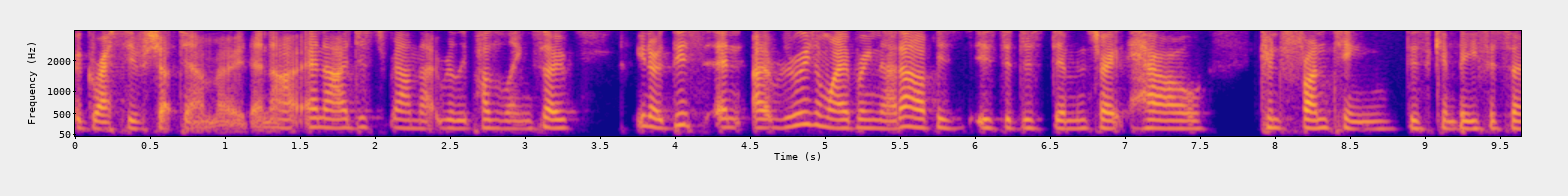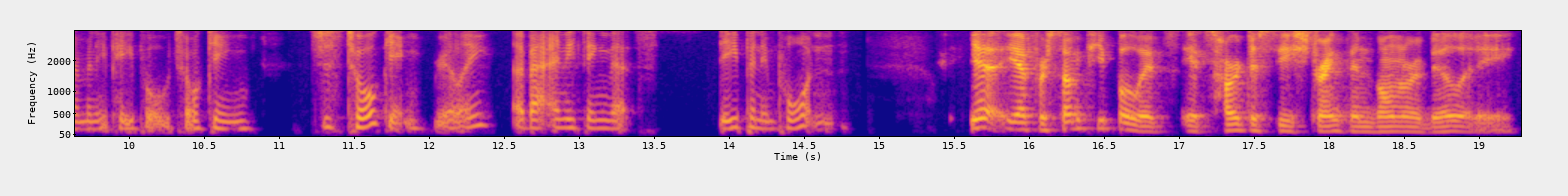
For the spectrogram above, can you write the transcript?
aggressive shutdown mode. And I, and I just found that really puzzling. So, you know, this, and uh, the reason why I bring that up is, is to just demonstrate how confronting this can be for so many people talking, just talking really about anything that's deep and important. Yeah yeah for some people it's it's hard to see strength and vulnerability.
